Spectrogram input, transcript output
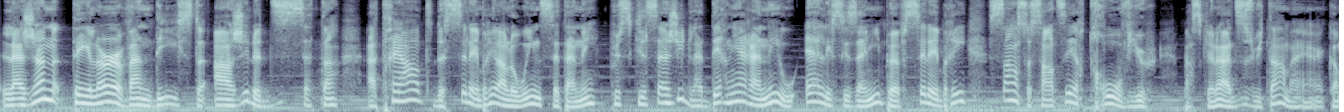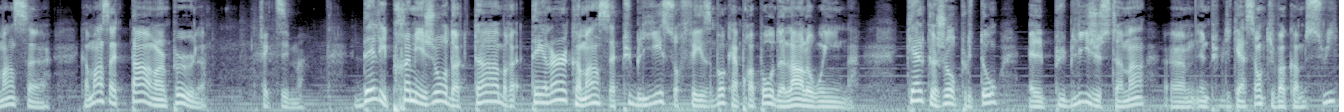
La jeune Taylor Van Diest, âgée de 17 ans, a très hâte de célébrer l'Halloween cette année, puisqu'il s'agit de la dernière année où elle et ses amis peuvent célébrer sans se sentir trop vieux. Parce que là, à 18 ans, ben, commence, commence à être tard un peu, là. Effectivement. Dès les premiers jours d'octobre, Taylor commence à publier sur Facebook à propos de l'Halloween. Quelques jours plus tôt, elle publie justement euh, une publication qui va comme suit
